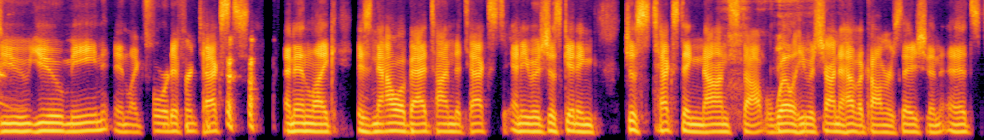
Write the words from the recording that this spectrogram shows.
do you mean? in like four different texts and then like is now a bad time to text. And he was just getting just texting nonstop while he was trying to have a conversation. And it's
